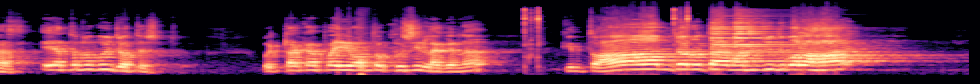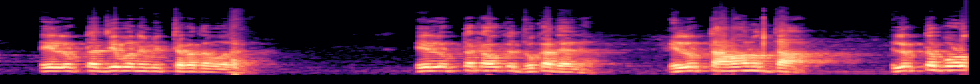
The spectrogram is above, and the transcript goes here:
ব্যাস এতটুকুই যথেষ্ট। ওই টাকা পাই অত খুশি লাগে না, কিন্তু আম জনতার মাঝে যদি বলা হয়, এই লোকটা জীবনে মিথ্যা কথা বলে না। এই লোকটা কাউকে ধোকা দেয় না। এই লোকটা আমানতদার। এই লোকটা বড়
